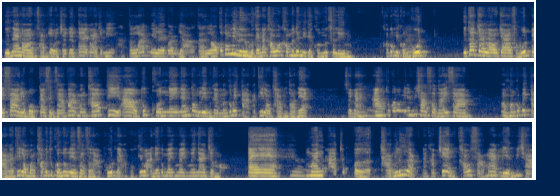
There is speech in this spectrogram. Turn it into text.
คือแน่นอนสามจังหวัดชายแดนใต้ก็อาจจะมีอัตลักษณ์มีอะไรบางอย่าง แต่เราก็ต้องไม่ลืมเหมือนกันนะครับว่าเขาไม่ได้มีแต่คนมุสลิมเขาก็มีคนพุทธ คือถ้าจะเราจะสมมติไปสร้างระบบการศึกษาภาคบังคับ ที่อ้าวทุกคนในนั้นต้องเรียนกันมันก็ไม่ต่างกับที่เราทำตอนเนี้ยใช่ไหมอ้าวทุกคนต้องเรียนวิชาศาสนาอิสลามมันก็ไม่ต่างกับที่เราบังคับให้ทุกคนต้องเรียนศาสนาพุทธนะผมคิดว่าอันนี้ก็ไม่ไม่ไม่น่าจะเหมาะ แต่มันอาจจะเปิดทางเลือกนะครับ เช่นเขาสามารถเรียนวิชา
